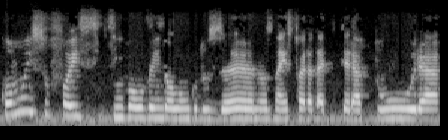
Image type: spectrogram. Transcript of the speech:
Como isso foi se desenvolvendo ao longo dos anos na história da literatura?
